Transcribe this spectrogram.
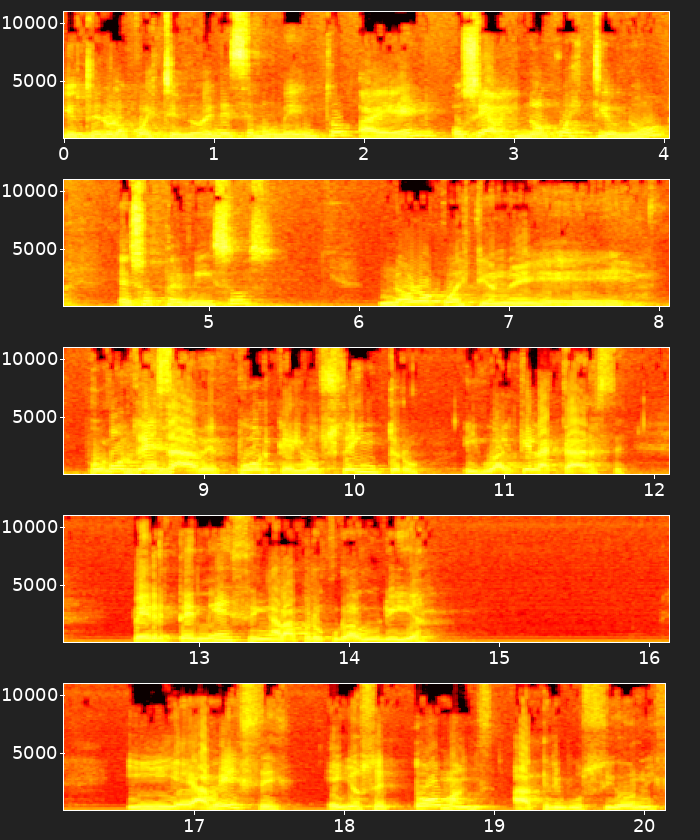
¿Y usted no lo cuestionó en ese momento a él? O sea, ¿no cuestionó esos permisos? No lo cuestioné. Porque ¿Por usted sabe, porque los centros, igual que la cárcel, pertenecen a la Procuraduría. Y a veces ellos se toman atribuciones.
